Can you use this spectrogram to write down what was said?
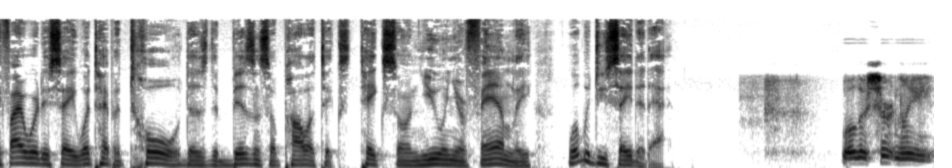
if I were to say, what type of toll does the business of politics takes on you and your family? What would you say to that? Well, there's certainly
